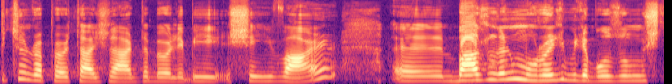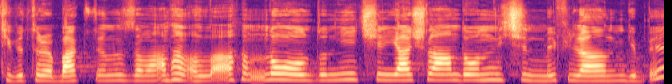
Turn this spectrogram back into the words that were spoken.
bütün röportajlarda böyle bir şeyi var. Ee, bazılarının morali bile bozulmuş Twitter'a baktığınız zaman aman Allah'ım ne oldu, niçin, yaşlandı onun için mi falan gibi.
